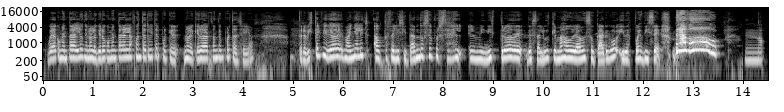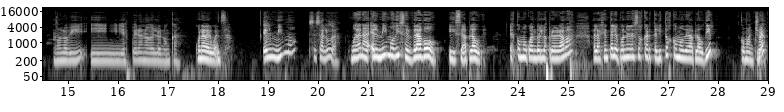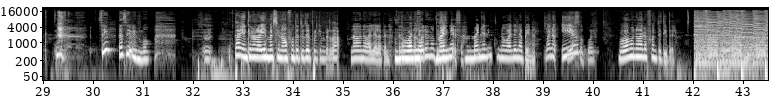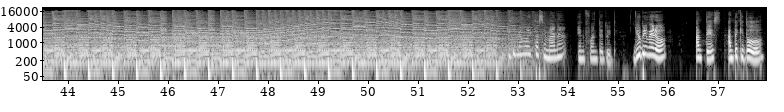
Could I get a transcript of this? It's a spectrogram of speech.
voy a comentar algo que no lo quiero comentar en la fuente de Twitter porque no le quiero dar tanta importancia ya. Pero ¿viste el video de Mañalich autofelicitándose por ser el, el ministro de, de salud que más ha durado en su cargo y después dice ¡Bravo! No, no lo vi y espero no verlo nunca. Una vergüenza. Él mismo se saluda. Bueno, él mismo dice ¡Bravo! y se aplaude. Es como cuando en los programas a la gente le ponen esos cartelitos como de aplaudir. Como en. Shrek. Sí, así mismo. Mm, Está bien que no lo hayas mencionado en fuente Twitter porque en verdad No, no vale la pena. no vale mejores la noticias que Maña- esa. Mañalich no vale la pena. Bueno, y, Y eso, pues. movámonos a la fuente Twitter. Semana en fuente Twitter? Yo primero, antes, antes que todo,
